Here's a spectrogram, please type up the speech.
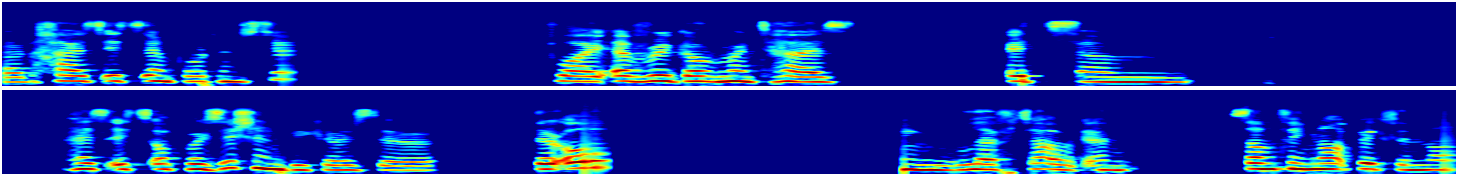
that has its importance too. That's why every government has its um has its opposition because they're they're all left out and something not picked and not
